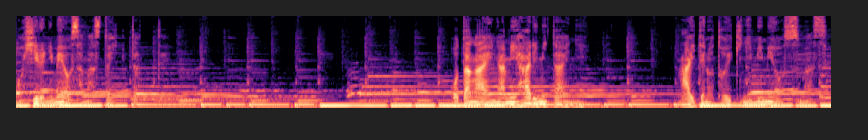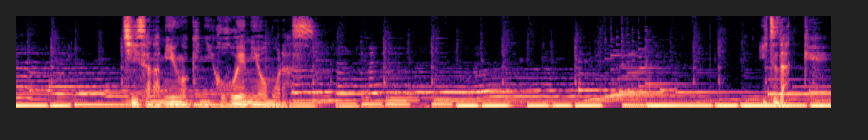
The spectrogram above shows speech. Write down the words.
お昼に目を覚ますと言った。お互いが見張りみたいに相手の吐息に耳を澄ませ小さな身動きに微笑みを漏らす。いつだっけ？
